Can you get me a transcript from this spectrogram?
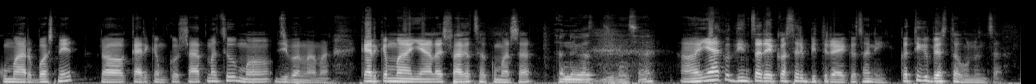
कुमार बस्नेत र कार्यक्रमको साथमा छु म जीवन लामा। कार्यक्रममा यहाँलाई स्वागत छ कुमार सर। धन्यवाद जीवन सर। यहाँको दिनचर्या कसरी बितिरहेको छ नि? कतिको व्यस्त हुनुहुन्छ?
